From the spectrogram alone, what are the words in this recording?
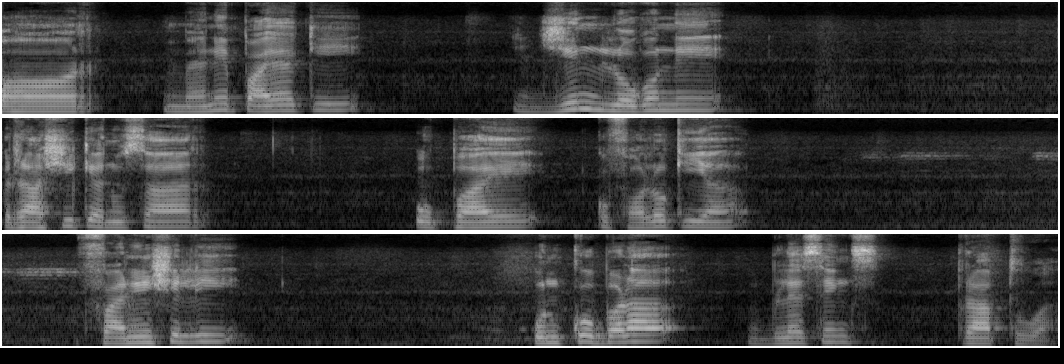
और मैंने पाया कि जिन लोगों ने राशि के अनुसार उपाय को फॉलो किया फाइनेंशियली उनको बड़ा ब्लेसिंग्स प्राप्त हुआ।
